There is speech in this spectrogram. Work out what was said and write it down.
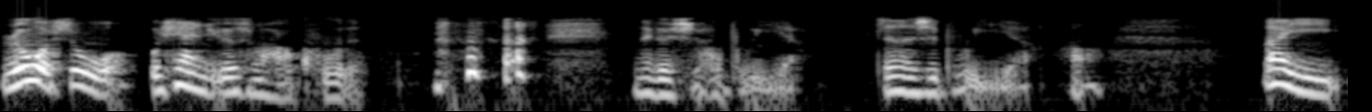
如果是我，我现在有什么好哭的？那个时候不一样，真的是不一样。好，那以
